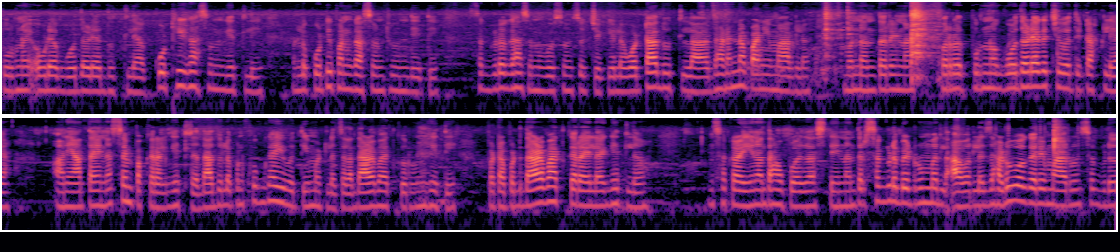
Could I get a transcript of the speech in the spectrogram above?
पूर्ण एवढ्या गोदड्या धुतल्या कोठी घासून घेतली. म्हटलं कोठी पण घासून ठेवून देते. सगळं घासून घासून स्वच्छ केलं वटा धुतला झाडांना पाणी मारलं. मग नंतर आहे ना परत पूर्ण गोदड्या गच्चीवरती टाकल्या. आणि आता आहे ना स्वयंपाक करायला घेतलं. दादूला पण खूप घाई होती. म्हटलं चला डाळ भात करून घेते. पटापट डाळ भात करायला घेतलं. सकाळी ना धावपळ असते नंतर सगळं बेडरूममधलं आवरलं. झाडू वगैरे मारून सगळं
